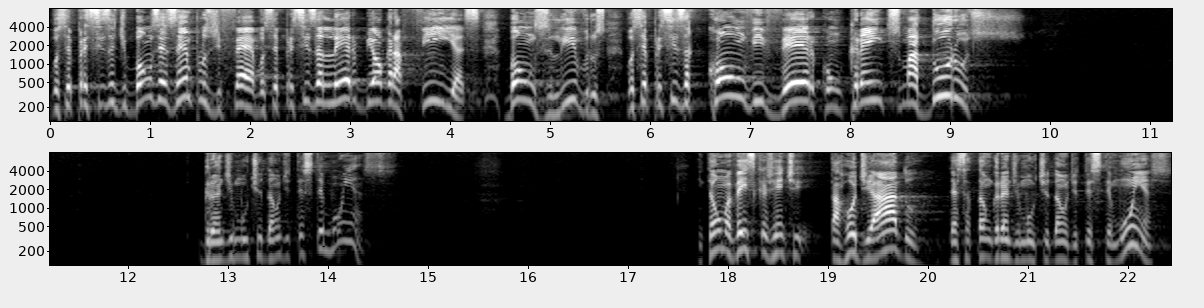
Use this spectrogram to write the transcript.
Você precisa de bons exemplos de fé, você precisa ler biografias, bons livros, você precisa conviver com crentes maduros. Grande multidão de testemunhas. Então, uma vez que a gente está rodeado dessa tão grande multidão de testemunhas,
